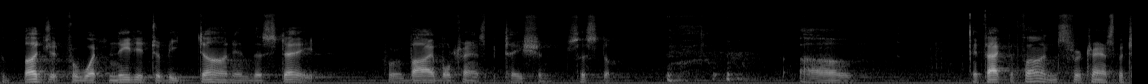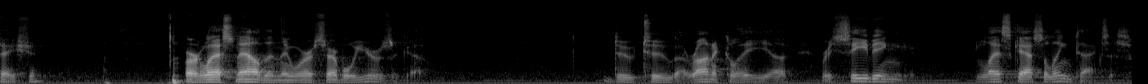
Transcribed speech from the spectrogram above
the budget for what needed to be done in the state for a viable transportation system. Uh, In fact, the funds for transportation are less now than they were several years ago. due to, ironically, uh, receiving less gasoline taxes.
